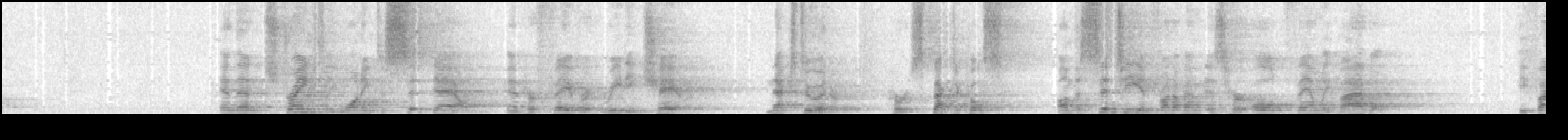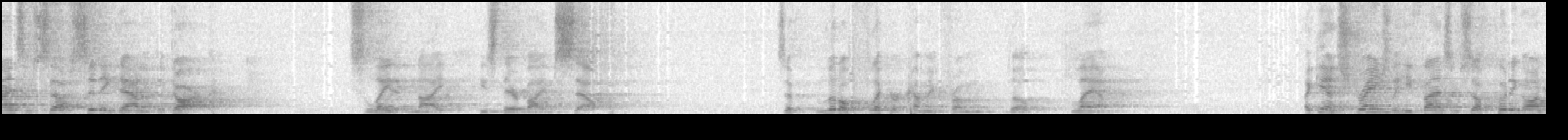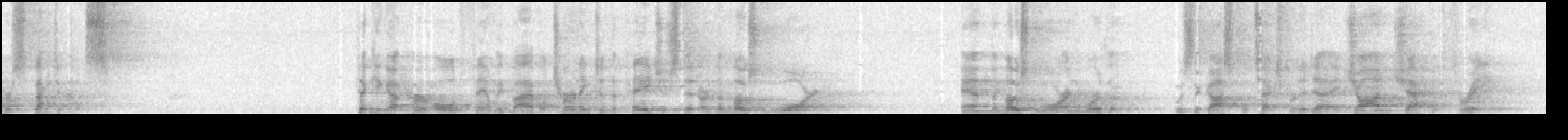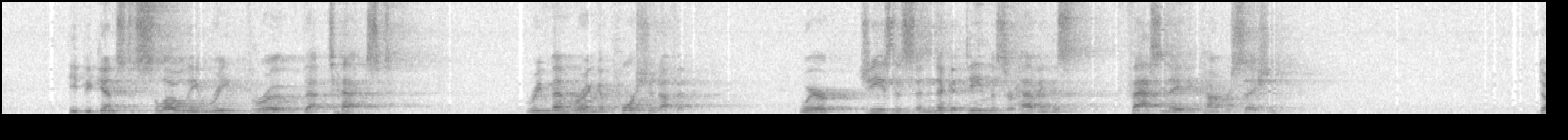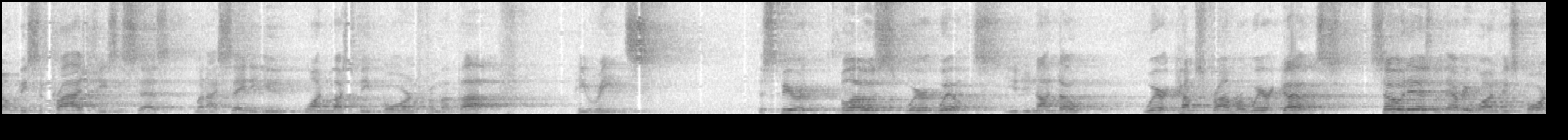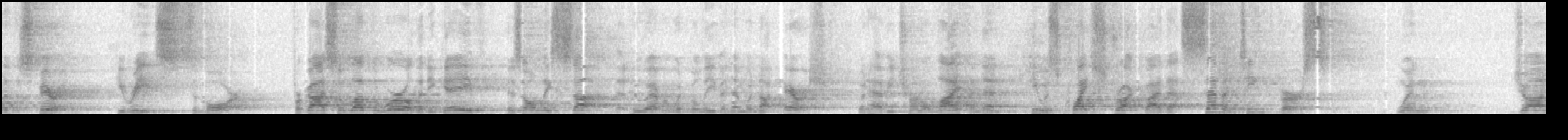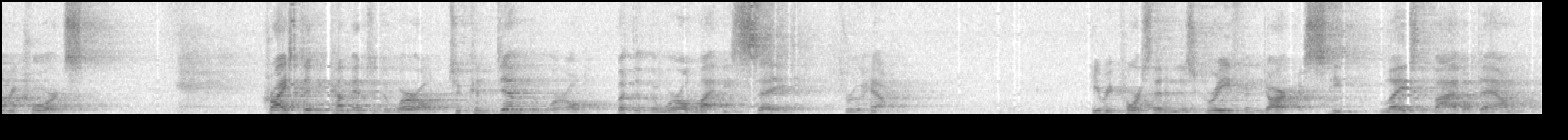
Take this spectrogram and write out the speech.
and then strangely wanting to sit down in her favorite reading chair. Next to it are her spectacles on the settee in front of him is her old family Bible. He finds himself sitting down in the dark. It's late at night. He's there by himself. There's a little flicker coming from the lamp. Again, strangely, he finds himself putting on her spectacles, picking up her old family Bible, turning to the pages that are the most worn and the most worn were the, was the gospel text for today, John chapter 3. He begins to slowly read through that text, remembering a portion of it, where Jesus and Nicodemus are having this fascinating conversation. Don't be surprised, Jesus says, when I say to you, one must be born from above. He reads. The Spirit blows where it wills. You do not know where it comes from or where it goes. So it is with everyone who's born of the Spirit. He reads some more. For God so loved the world that he gave his only Son, that whoever would believe in him would not perish, but have eternal life. And then he was quite struck by that 17th verse when John records Christ didn't come into the world to condemn the world, but that the world might be saved through him. He reports that in his grief and darkness, he lays the Bible down,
